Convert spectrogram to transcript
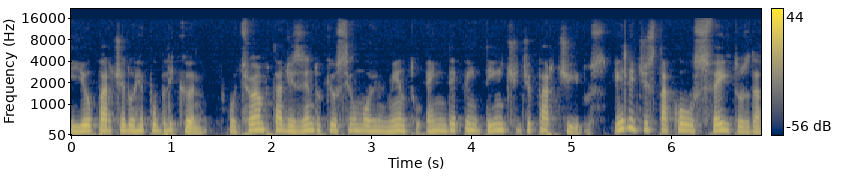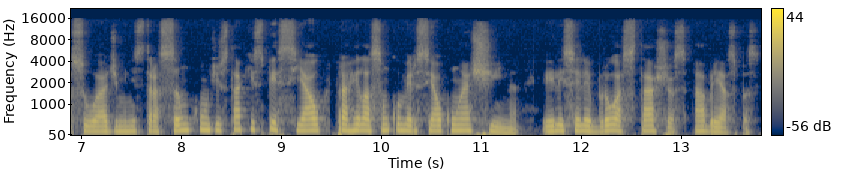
e o Partido Republicano. O Trump está dizendo que o seu movimento é independente de partidos. Ele destacou os feitos da sua administração com destaque especial para a relação comercial com a China. Ele celebrou as taxas, aspas,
